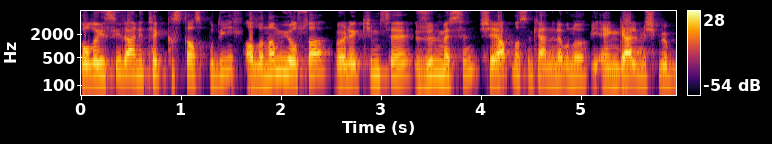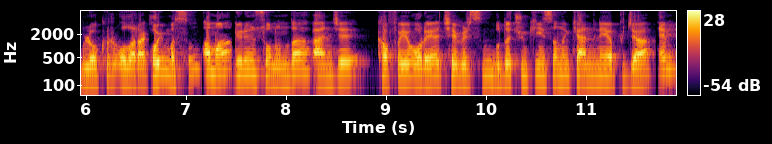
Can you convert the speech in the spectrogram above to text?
Dolayısıyla hani tek kıstas bu değil. Alınamıyorsa böyle kimse üzülmesin, şey yapmasın kendine bunu bir engelmiş gibi blocker olarak koymasın ama günün sonunda bence kafayı oraya çevirsin. Bu da çünkü insanın kendine yapacağı hem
